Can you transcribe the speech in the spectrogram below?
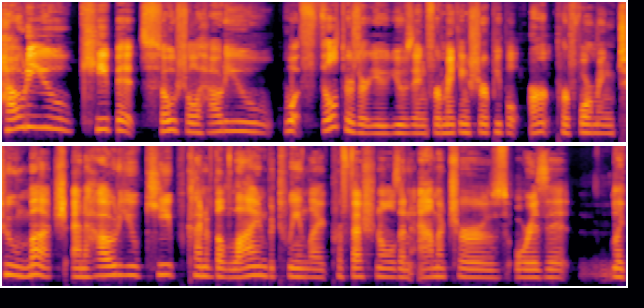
How do you keep it social? How do you, what filters are you using for making sure people aren't performing too much? And how do you keep kind of the line between like professionals and amateurs? Or is it like,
